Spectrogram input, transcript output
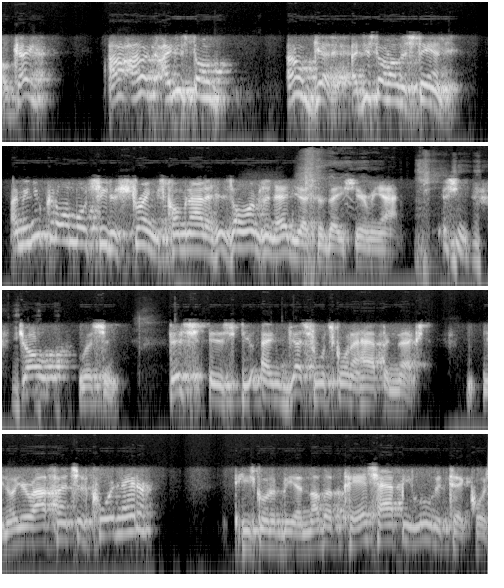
Okay, I, I, don't- I just don't, I don't get it. I just don't understand it. I mean, you could almost see the strings coming out of his arms and head yesterday, Sirianni. Listen, Joe, listen. This is, and guess what's going to happen next? You know your offensive coordinator? He's going to be another pass-happy lunatic because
